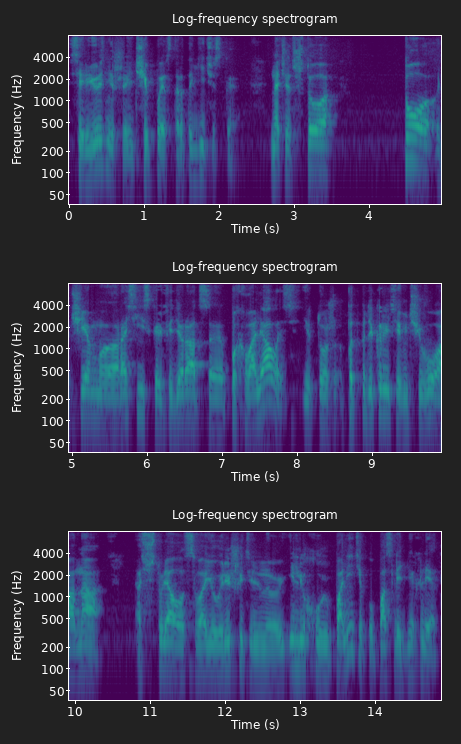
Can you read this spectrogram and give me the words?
серьезнейшее ЧП стратегическое. Значит, что то, чем Российская Федерация похвалялась, и то, под прикрытием чего она осуществляла свою решительную и лихую политику последних лет,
